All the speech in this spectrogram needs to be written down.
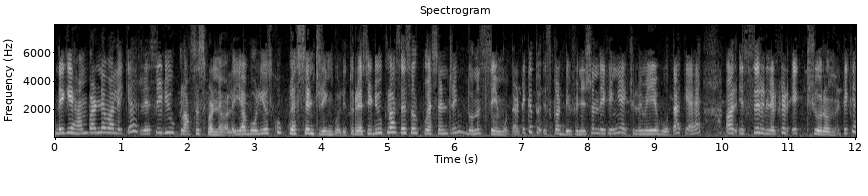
देखिए, हम पढ़ने वाले क्या? रेसिड्यू क्लासेस पढ़ने वाले। या बोलिए उसको क्वेश्चन बोलिए। तो रेसिड्यू क्लासेस और क्वेश्चन दोनों सेम होता है, ठीक है? तो इसका डिफिनेशन देखेंगे एक्चुअली में ये होता क्या है? और इससे रिलेटेड एक थ्योरम है, ठीक है?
